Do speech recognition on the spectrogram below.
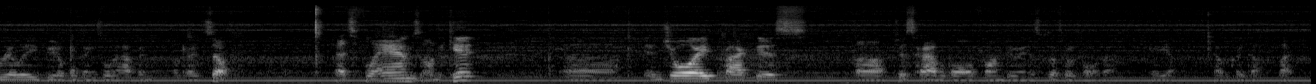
really beautiful things will happen. That's flams on the kit. Uh, enjoy, practice, uh, just have a ball of fun doing this. 'cause That's what it's all about. Okay, yeah, have a great time. Bye.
